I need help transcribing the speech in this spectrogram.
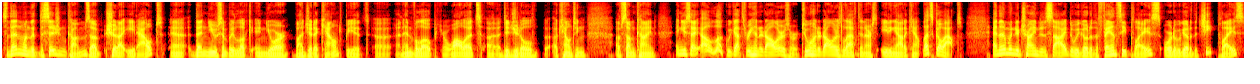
So then when the decision comes of should I eat out, uh, then you simply look in your budget account, be it uh, an envelope, your wallet, uh, a digital accounting of some kind, and you say, oh, look, we got $300 or $200 left in our eating out account. Let's go out. And then when you're trying to decide, do we go to the fancy place or do we go to the cheap place?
